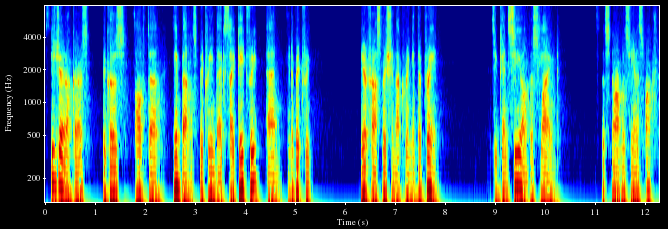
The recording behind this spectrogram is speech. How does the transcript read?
Seizure occurs because of the imbalance between the excitatory and inhibitory neurotransmission occurring in the brain. As you can see on the slide, this is normal CNS function.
